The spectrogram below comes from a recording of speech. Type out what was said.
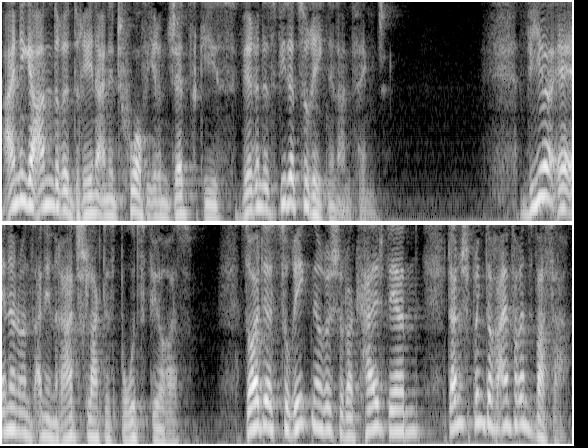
Einige andere drehen eine Tour auf ihren Jetskis, während es wieder zu regnen anfängt. Wir erinnern uns an den Ratschlag des Bootsführers. Sollte es zu regnerisch oder kalt werden, dann springt doch einfach ins Wasser.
